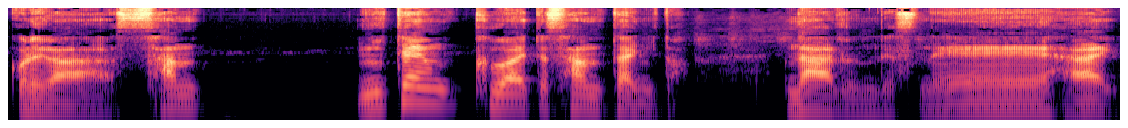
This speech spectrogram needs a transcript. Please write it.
これが3、2点加えて3対2となるんですね。はい。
